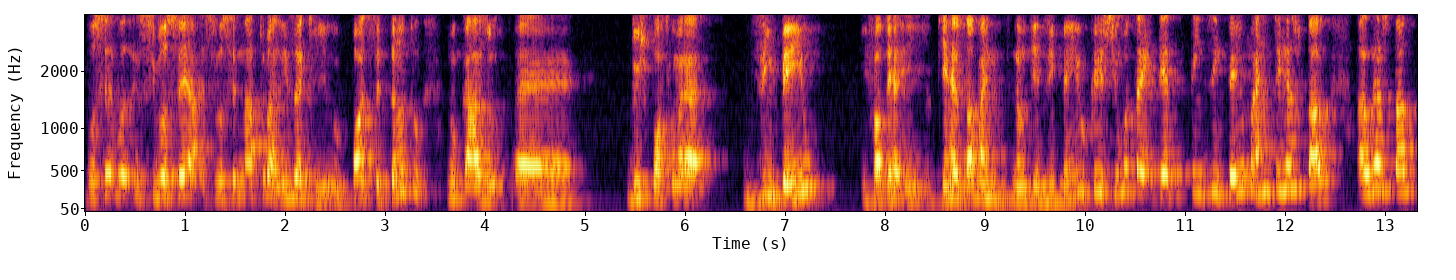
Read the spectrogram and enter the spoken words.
Você, se, você, se você naturaliza aquilo, pode ser tanto no caso é, do esporte como era desempenho, e, falta, e tinha resultado, mas não tinha desempenho, o Criciúma tem, tem, tem desempenho, mas não tem resultado. Aí o resultado,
